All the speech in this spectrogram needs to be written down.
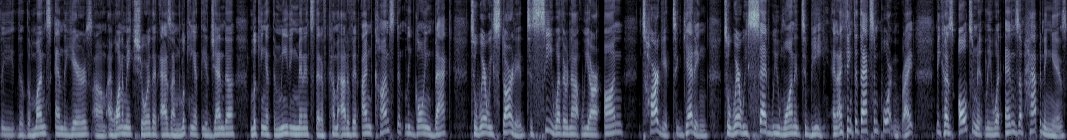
the, the, the, months and the years. Um, I want to make sure that as I'm looking at the agenda, looking at the meeting minutes that have come out of it, I'm constantly going back to where we started to see whether or not we are on target to getting to where we said we wanted to be. And I think that that's important, right? Because ultimately, what ends up happening is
